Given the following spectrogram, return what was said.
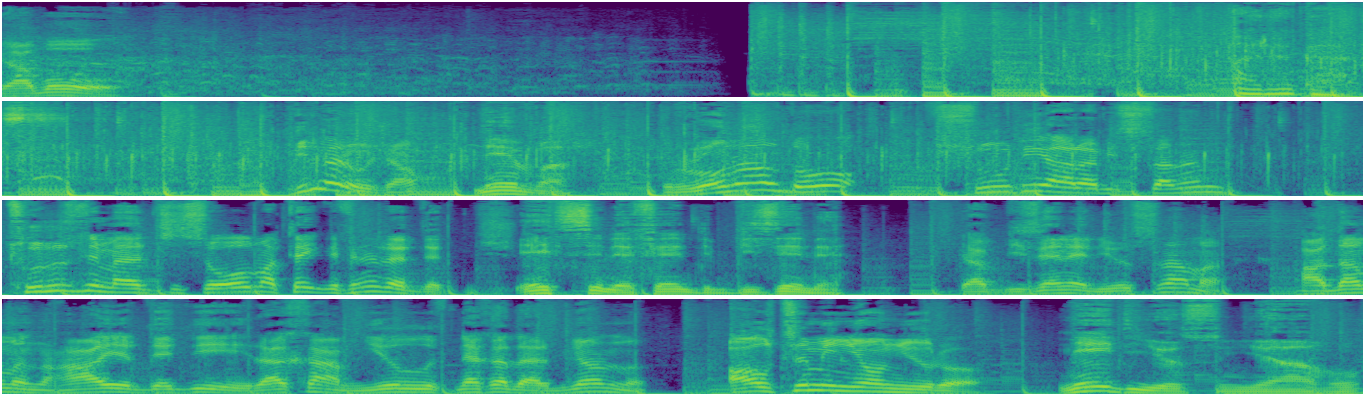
yabo. Aragaz, Dinler hocam. Ne var? Ronaldo Suudi Arabistan'ın turizm elçisi olma teklifini reddetmiş. Etsin efendim bize ne? Ya bize ne diyorsun ama adamın hayır dediği rakam yıllık ne kadar biliyor musun? 6 milyon euro. Ne diyorsun yahu?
